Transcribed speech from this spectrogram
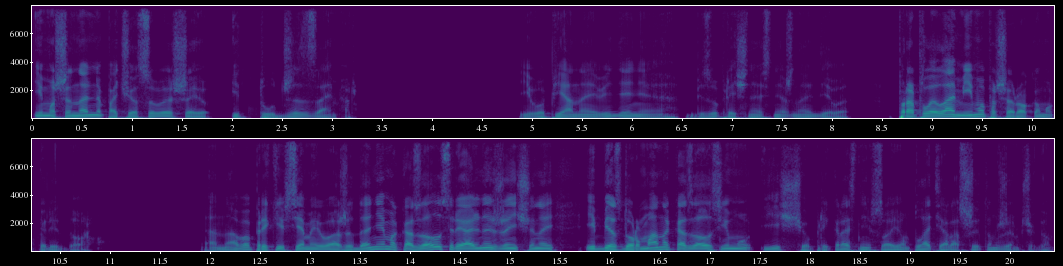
и машинально почесывая шею, и тут же замер. Его пьяное видение, безупречная снежная дева, проплыла мимо по широкому коридору. Она, вопреки всем его ожиданиям, оказалась реальной женщиной и без дурмана казалась ему еще прекрасней в своем платье, расшитом жемчугом.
